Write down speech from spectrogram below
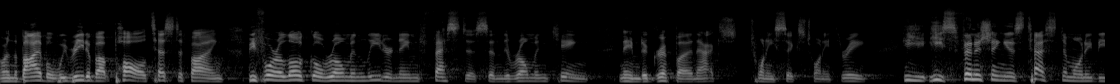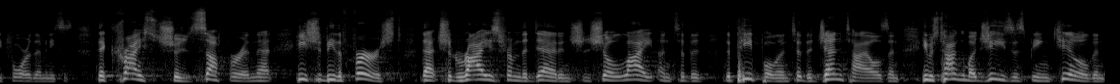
Or in the Bible, we read about Paul testifying before a local Roman leader named Festus and the Roman king named Agrippa in Acts 26 23. He, he's finishing his testimony before them and he says that christ should suffer and that he should be the first that should rise from the dead and should show light unto the, the people and to the gentiles. And he was talking about jesus being killed and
